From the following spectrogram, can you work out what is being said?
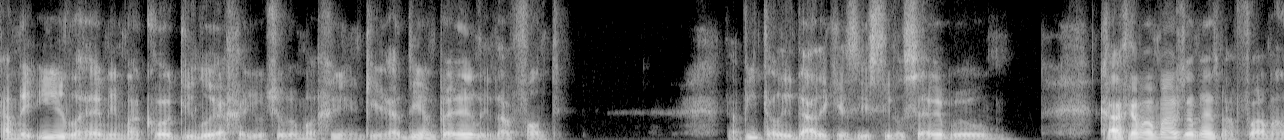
המאיר להם ממקור גילוי החיות של המוחים, que irradiam para ele da fonte da vitalidade que existe no cérebro. Carga mais da mesma forma,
